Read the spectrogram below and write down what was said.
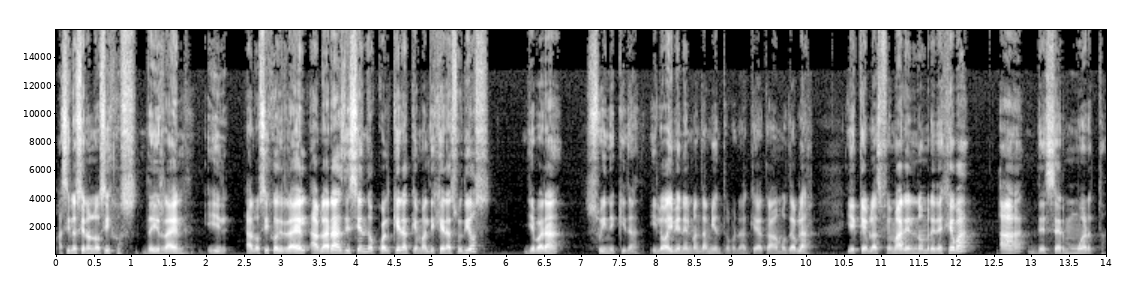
Así lo hicieron los hijos de Israel. Y a los hijos de Israel hablarás diciendo, cualquiera que maldijera a su Dios, llevará su iniquidad. Y luego ahí viene el mandamiento, ¿verdad? Que acabamos de hablar. Y el que blasfemare el nombre de Jehová ha de ser muerto.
